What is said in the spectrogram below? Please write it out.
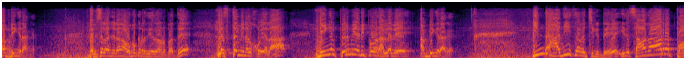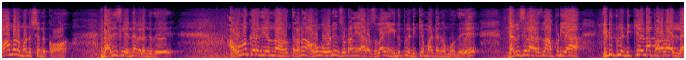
அப்படிங்கிறாங்க. நபிசல்லா சொல்றாங்க அபூபக்கர் பார்த்து லஸ்த மினல் கொயலா நீங்கள் பெருமை அடிப்பவர் அல்லவே அப்படிங்கிறாங்க. இந்த ஹதீஸை வச்சுக்கிட்டு இது சாதாரண பாமர மனுஷனுக்கும் இந்த ஹதீஸ்ல என்ன விளங்குது? அவுபக்கரதி ரலியல்லாஹு அவங்க ஓடின்னு சொல்றாங்க யார சொல்லலாம் என் இடுப்புல நிக்க மாட்டாங்கும் போது நபிசல்லா அப்படியா? இடுப்புல நிக்கலன்னா பரவாயில்ல.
